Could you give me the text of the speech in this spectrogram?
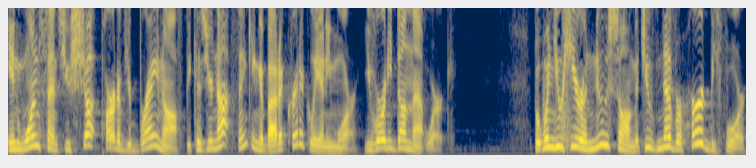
in one sense, you shut part of your brain off because you're not thinking about it critically anymore. You've already done that work. But when you hear a new song that you've never heard before,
